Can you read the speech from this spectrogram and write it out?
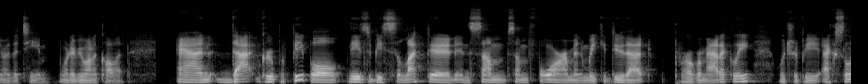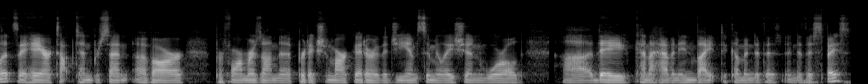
or the team, whatever you want to call it. And that group of people needs to be selected in some some form, and we could do that programmatically, which would be excellent. Say, hey, our top 10% of our performers on the prediction market or the GM simulation world, uh, they kind of have an invite to come into this into this space.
